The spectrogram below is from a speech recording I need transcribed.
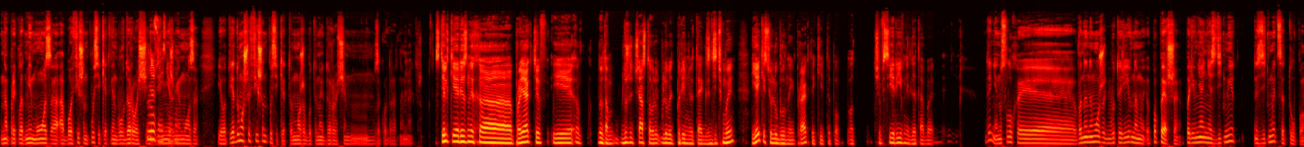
наприклад, Мімоза або Fish Pussycat, він був дорожчий, Ну, звісно, ніж да. Мімоза. І от я думаю, що Fish Pussycat може бути найдорожчим за квадратний метр. Стільки різних е, проєктів, і ну, там, дуже часто люблять порівнювати як з дітьми. Є якийсь улюблений проєкт, який, типу, от, чи всі рівні для тебе? Да ні, ну слухай, е, вони не можуть бути рівними. По-перше, порівняння з дітьми, з дітьми це тупо.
